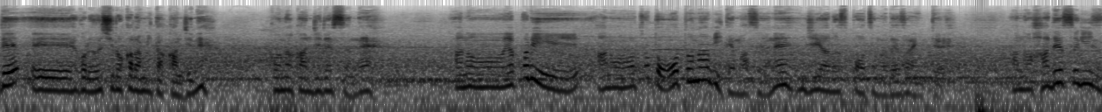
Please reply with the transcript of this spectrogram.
で、えー、これ後ろから見た感じね。こんな感じですね。あの、やっぱり、あの、ちょっと大人びてますよね。GR スポーツのデザインって。あの派手すぎず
